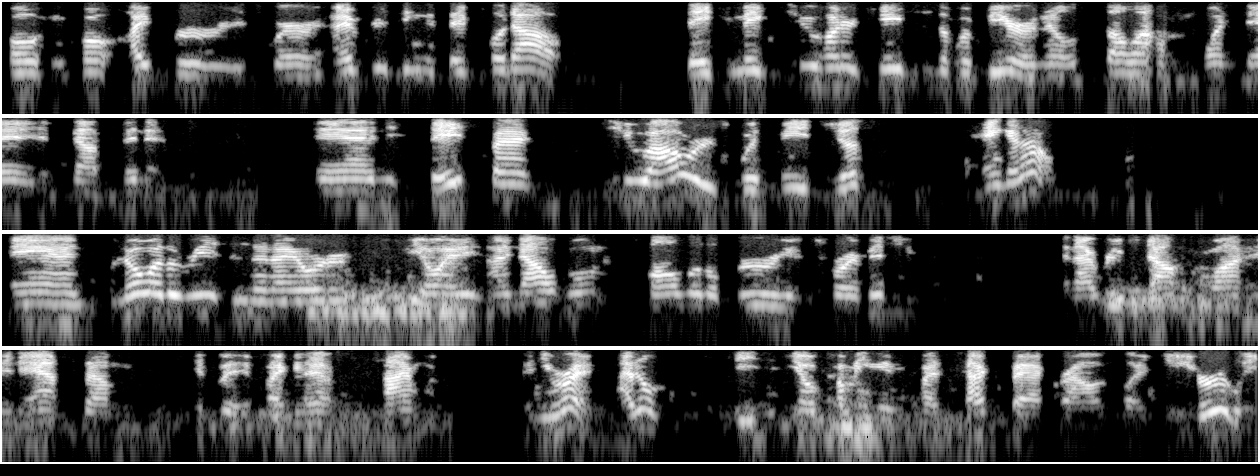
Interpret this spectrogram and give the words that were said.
quote unquote, hype breweries where everything that they put out, they can make 200 cases of a beer and it'll sell out in one day, if not minutes. And they spent two hours with me just hanging out. And for no other reason than I ordered, you know, I, I now own a small little brewery in Troy, Michigan. And I reached out and, and asked them if, if I could have some time with them. And you're right. I don't see, you know, coming in a tech background, like surely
